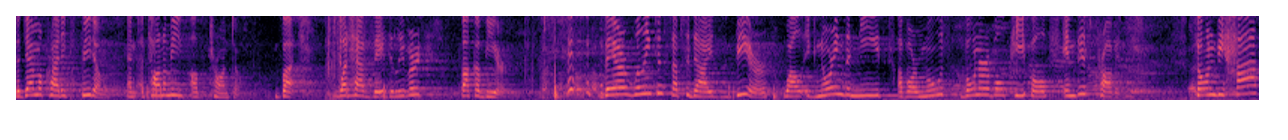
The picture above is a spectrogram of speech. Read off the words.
the democratic freedom and autonomy of Toronto. But what have they delivered? Buck a beer. they are willing to subsidize beer while ignoring the needs of our most vulnerable people in this province. So on behalf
